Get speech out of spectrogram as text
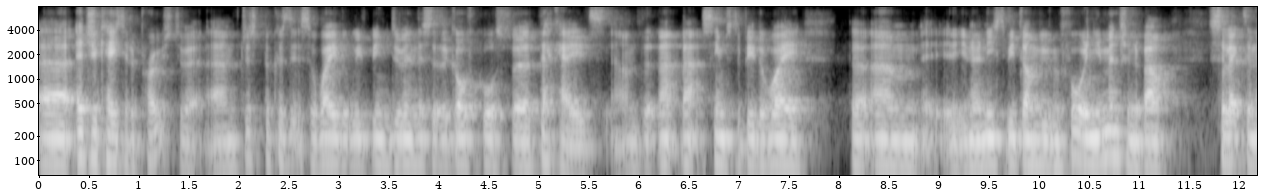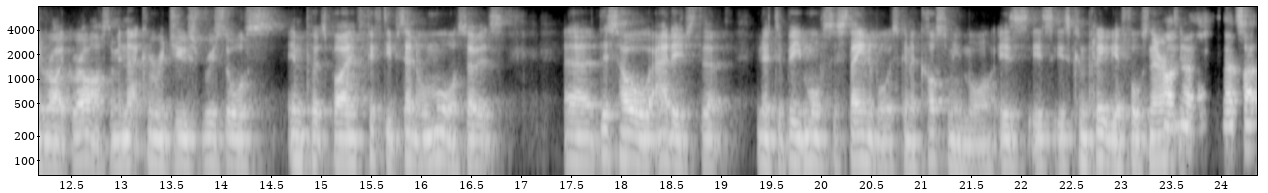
uh, educated approach to it. Um, just because it's a way that we've been doing this at the golf course for decades, um, that, that that seems to be the way that um, you know needs to be done moving forward. And you mentioned about selecting the right grass. I mean, that can reduce resource inputs by 50% or more. So it's uh, this whole adage that you know to be more sustainable it's going to cost me more is is is completely a false narrative. Oh, no, that's I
